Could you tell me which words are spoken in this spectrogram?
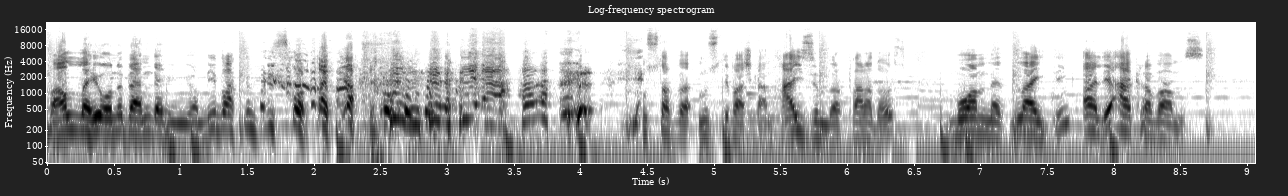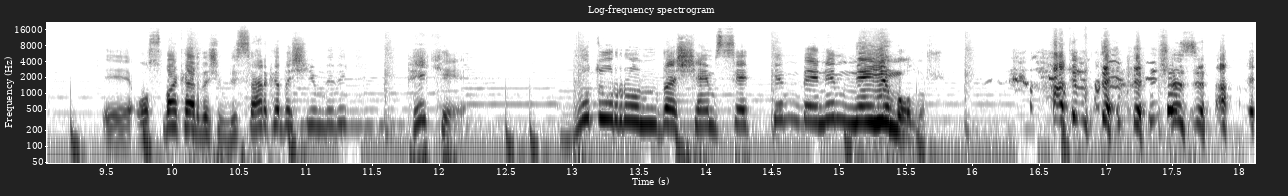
Vallahi onu ben de bilmiyorum. Bir baktım Discord'dan yaptım. Mustafa, Musti Başkan, Heisenberg Paradox, Muhammed Lighting, Ali akrabamız. Ee, Osman kardeşim lise arkadaşıyım dedik. Peki bu durumda Şemsettin benim neyim olur? Hadi bu depremi çözün abi.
